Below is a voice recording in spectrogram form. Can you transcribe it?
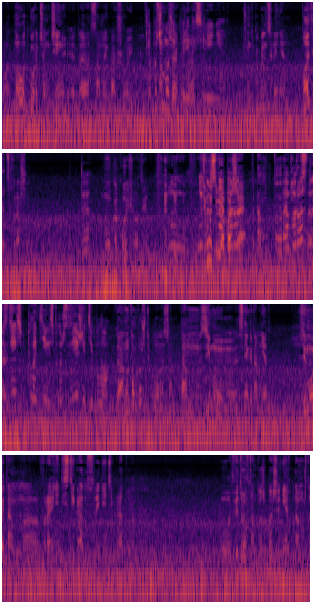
Вот. Но вот город Чонгчин это самый большой. А почему агломерация. перенаселение? Почему такое перенаселение? Платят хорошо. Да. Ну, какой еще ответ? Ну, Почему кажется, семья наоборот- большая? Потому что Наоборот, бы здесь платились, потому что здесь же тепло. Да, ну там тоже тепло, Настя. Там зимы, снега там нет. Зимой там э, в районе 10 градусов средняя температура. Вот. Ветров там тоже больше нет, потому что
